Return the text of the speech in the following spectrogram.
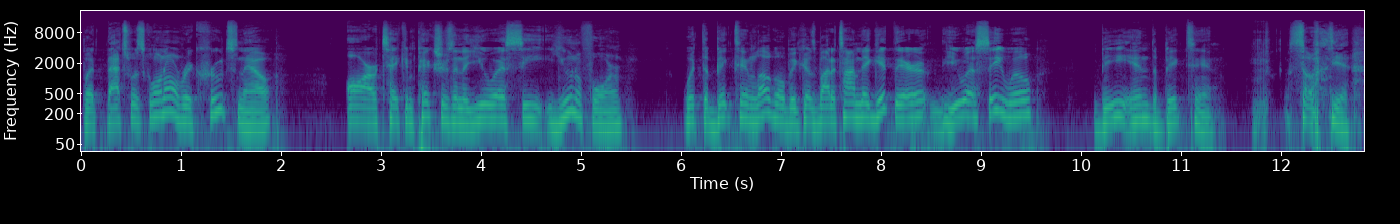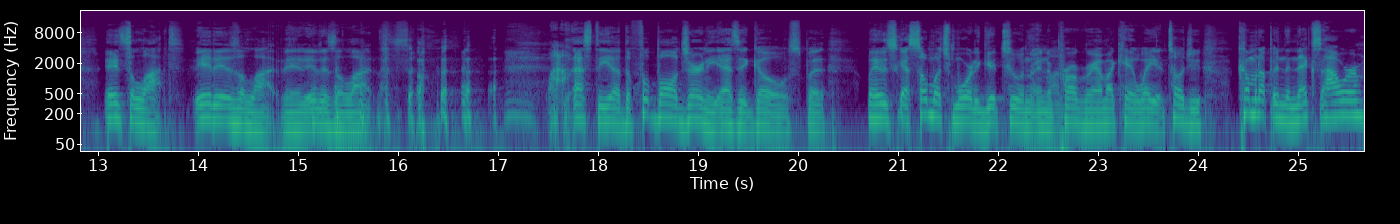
but that's what's going on. Recruits now are taking pictures in the USC uniform with the Big Ten logo because by the time they get there, USC will be in the Big Ten. So yeah, it's a lot. It is a lot, man. It is a lot. So wow, that's the uh, the football journey as it goes. But man, it's got so much more to get to in, in the program. I can't wait. I told you coming up in the next hour,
